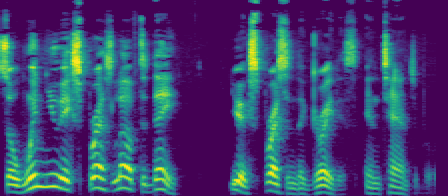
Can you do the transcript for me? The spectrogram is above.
So when you express love today, you're expressing the greatest intangible.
